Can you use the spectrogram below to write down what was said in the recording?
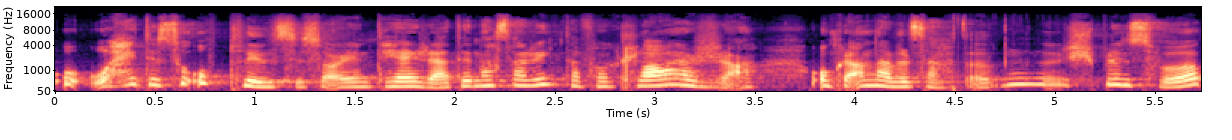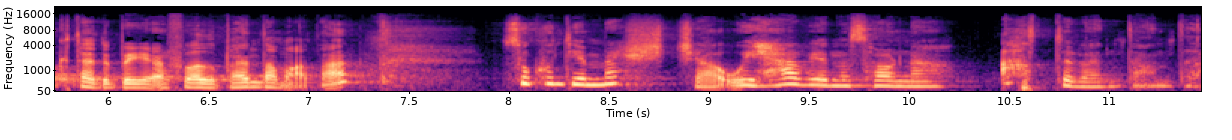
Og, Och det er så upplevelsesorienterat. Det er nesten ringt å forklare. Og hver andre vil sagt att det blir svårt att å føle på enda måte. Så kunne jeg merke, og jeg har en sånn återvändande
